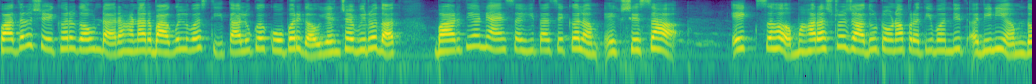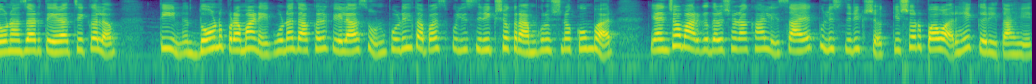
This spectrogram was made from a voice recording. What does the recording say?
फादर शेखर गौंडा राहणार बागुल वस्ती तालुका कोपरगाव यांच्या विरोधात भारतीय न्यायसंहिताचे कलम एकशे सहा एक सह महाराष्ट्र जादूटोणा प्रतिबंधित अधिनियम दोन हजार तेराचे कलम तीन दोन प्रमाणे गुन्हा दाखल केला असून पुढील तपास पोलीस निरीक्षक रामकृष्ण कुंभार यांच्या मार्गदर्शनाखाली सहाय्यक पोलीस निरीक्षक किशोर पवार हे करीत आहेत.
